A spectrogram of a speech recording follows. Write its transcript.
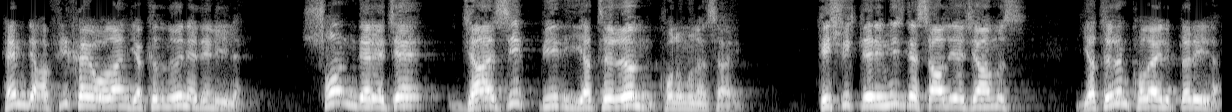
hem de Afrika'ya olan yakınlığı nedeniyle son derece cazip bir yatırım konumuna sahip. Teşviklerimizle sağlayacağımız yatırım kolaylıklarıyla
